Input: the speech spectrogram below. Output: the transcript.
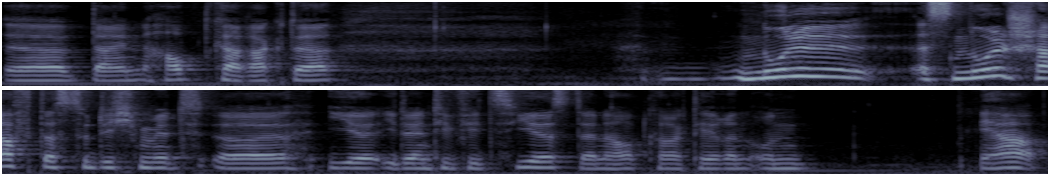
äh, dein Hauptcharakter null, es null schafft, dass du dich mit äh, ihr identifizierst, deine Hauptcharakterin und ja,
